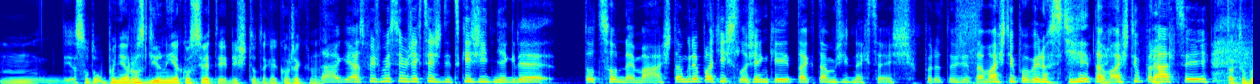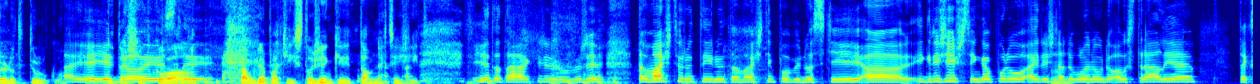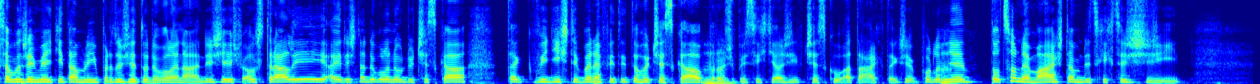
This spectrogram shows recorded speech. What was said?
mm, jsou to úplně rozdílný jako světy, když to tak jako řeknu. Tak, já spíš myslím, že chceš vždycky žít někde to, co nemáš. Tam, kde platíš složenky, tak tam žít nechceš, protože tam máš ty povinnosti, tam máš tu práci Tak to bude do titulku. a je Dita jedno, Šipková, jestli... tam, kde platíš složenky, tam nechceš žít. Je to tak, že jo, že tam máš tu rutinu, tam máš ty povinnosti a i když ješ v Singapuru a jdeš hmm. na dovolenou do Austrálie, tak samozřejmě je ti tam líp, protože je to dovolená. Když ješ v Austrálii a jdeš na dovolenou do Česka, tak vidíš ty benefity toho Česka, mm. proč by si chtěl žít v Česku a tak. Takže podle Hmm. mě to, co nemáš, tam vždycky chceš žít.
